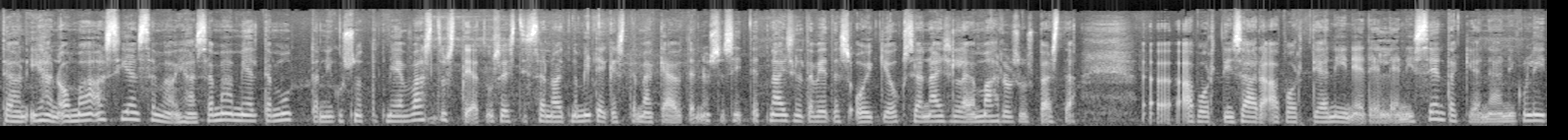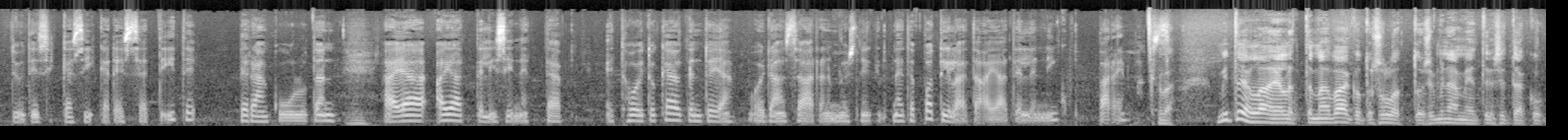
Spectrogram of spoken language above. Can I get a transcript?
Tämä on ihan oma asiansa, mä oon ihan samaa mieltä, mutta niin kuin sanot, että meidän vastustajat useasti sanoivat, että no mitenkäs tämä käytännössä sitten, että naisilta vietäisiin oikeuksia, naisilla on mahdollisuus päästä aborttiin, saada aborttia ja niin edelleen, niin sen takia nämä niin kuin liittyy tietysti käsi kädessä, että itse peräänkuulutan mm. ja ajattelisin, että, että hoitokäytäntöjä voidaan saada myös näitä potilaita ajatellen niin kuin paremmaksi. Hyvä. Miten laajalle tämä vaikutus ulottuisi? Minä mietin sitä, kun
